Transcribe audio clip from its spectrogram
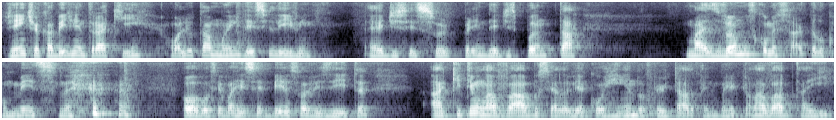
Gente, eu acabei de entrar aqui, olha o tamanho desse living, é de se surpreender, de espantar. Mas vamos começar pelo começo, né? Ó, você vai receber a sua visita. Aqui tem um lavabo, se ela vier correndo, apertada para ir no banheiro, tem um lavabo, tá aí.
